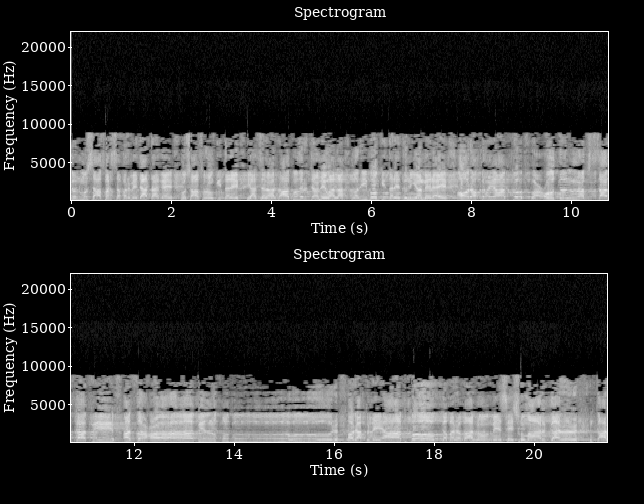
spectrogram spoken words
دن مسافر سفر میں جاتا گئے، مسافروں کی طرح یا ذرا راہ گزر جانے والا، غریبوں کی طرح دنیا میں رہے اور اپنے آپ کو وعود نفسک فی اصحاب القبور. اور اپنے آپ کو قبر والوں میں سے شمار کر کر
